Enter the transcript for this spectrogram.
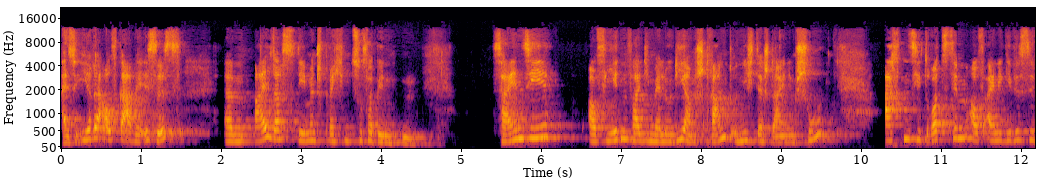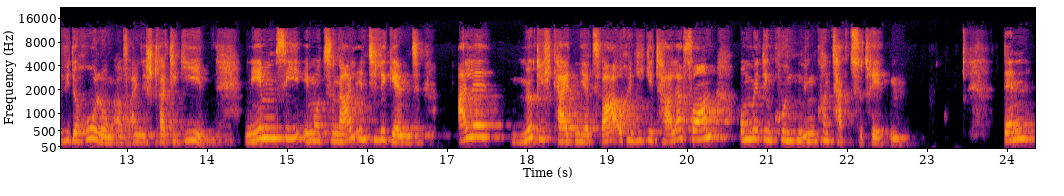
Also Ihre Aufgabe ist es, ähm, all das dementsprechend zu verbinden. Seien Sie auf jeden Fall die Melodie am Strand und nicht der Stein im Schuh achten Sie trotzdem auf eine gewisse Wiederholung, auf eine Strategie. Nehmen Sie emotional intelligent alle Möglichkeiten jetzt wahr, auch in digitaler Form, um mit den Kunden in Kontakt zu treten. Denn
